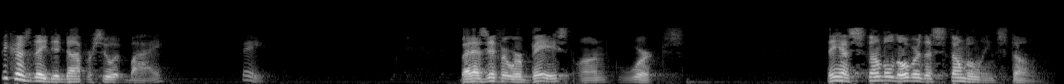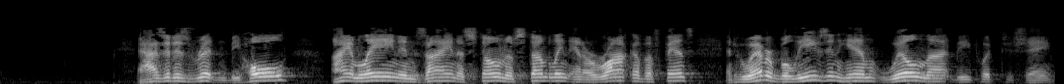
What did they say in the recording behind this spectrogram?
Because they did not pursue it by faith, but as if it were based on works. They have stumbled over the stumbling stone. As it is written, Behold, I am laying in Zion a stone of stumbling and a rock of offense, and whoever believes in him will not be put to shame.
